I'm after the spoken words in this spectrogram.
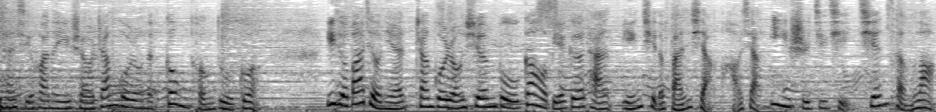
求林夕很喜欢的一首张国荣的《共同度过》。一九八九年，张国荣宣布告别歌坛，引起的反响好像一时激起千层浪。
